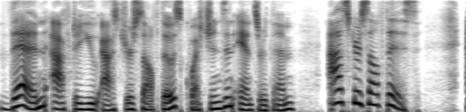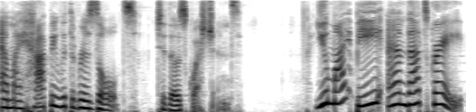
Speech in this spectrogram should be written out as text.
Then, after you ask yourself those questions and answered them, ask yourself this Am I happy with the results to those questions? You might be, and that's great.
